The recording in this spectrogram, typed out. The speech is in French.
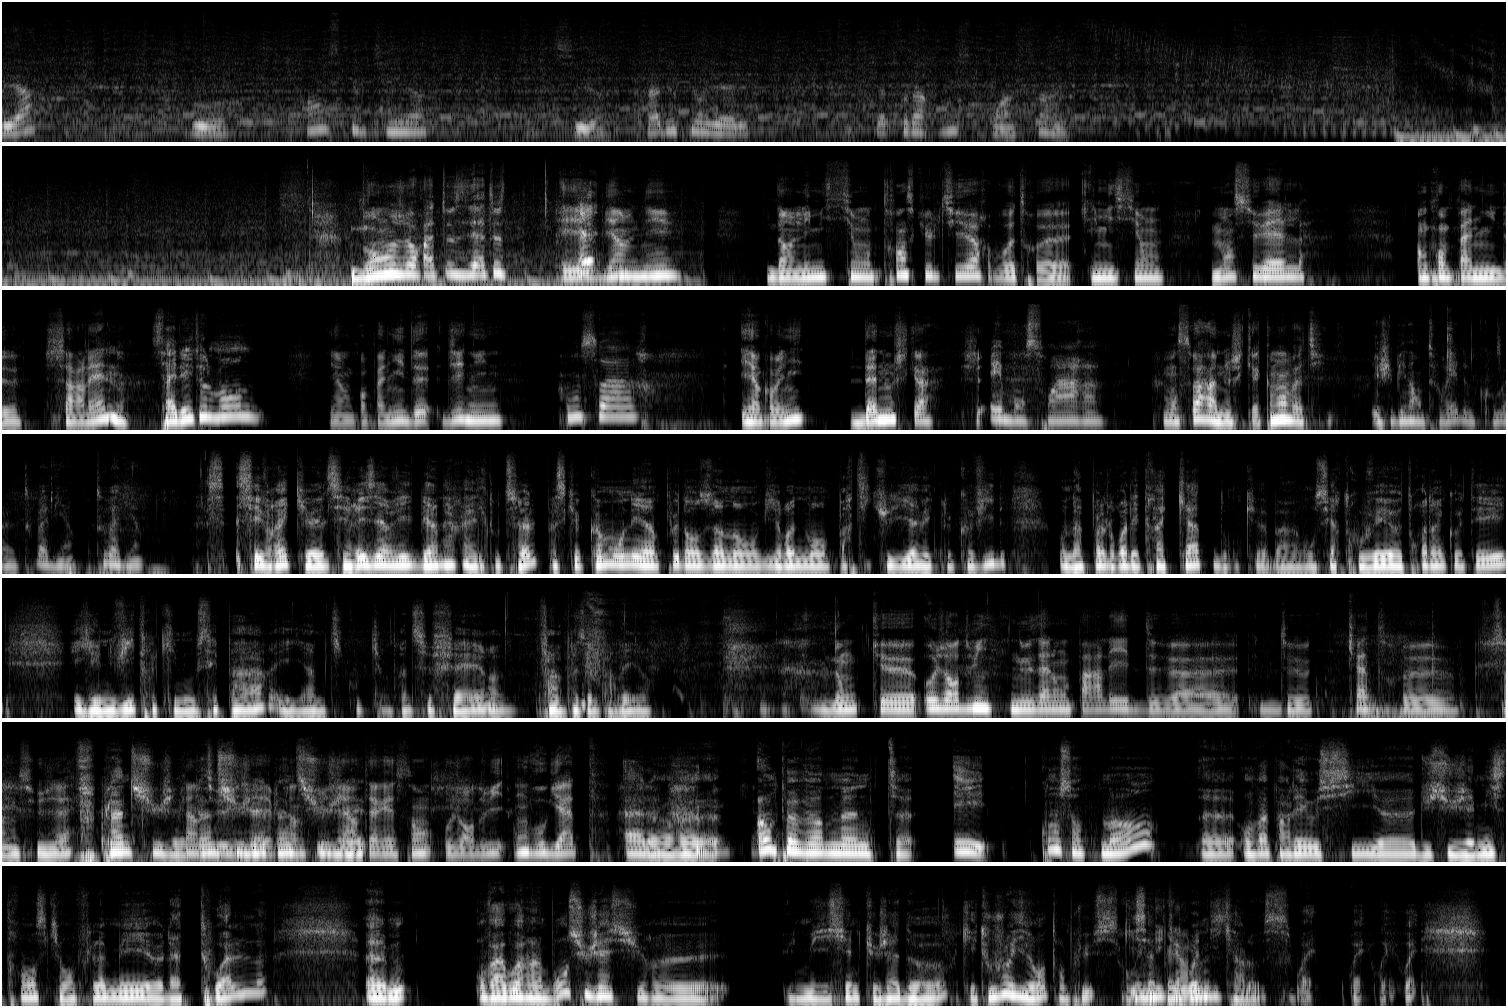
Léa pour France Culture sur Radio Pluriel 91.5. Bonjour à tous et à toutes et bienvenue dans l'émission Transculture, votre émission mensuelle en compagnie de Charlène Salut tout le monde et en compagnie de Jenine Bonsoir. et en compagnie d'Anouchka. Je- Et bonsoir. Bonsoir Anouchka, comment vas-tu? Je suis bien entourée, du coup, euh, tout va bien. Tout va bien. C'est vrai qu'elle s'est réservée Bernard à elle toute seule, parce que comme on est un peu dans un environnement particulier avec le Covid, on n'a pas le droit d'être à quatre, donc euh, bah, on s'est retrouvés euh, trois d'un côté, et il y a une vitre qui nous sépare, et il y a un petit couple qui est en train de se faire. euh, Enfin, faisait le parler. hein. Donc euh, aujourd'hui, nous allons parler de, euh, de 4 5 sujets. Plein de sujets, plein, de sujets, plein de sujets. intéressants. Aujourd'hui, on vous gâte. Alors, euh, Donc, empowerment et consentement. Euh, on va parler aussi euh, du sujet Miss Trans qui a enflammé euh, la toile. Euh, on va avoir un bon sujet sur euh, une musicienne que j'adore, qui est toujours vivante en plus, qui s'appelle. Wendy Carlos. Ouais, ouais, ouais, ouais.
